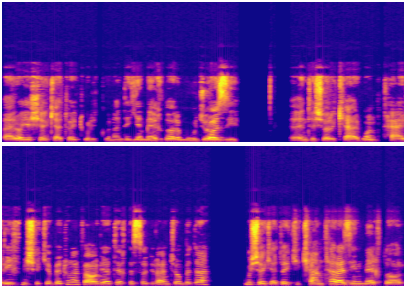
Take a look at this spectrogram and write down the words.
برای شرکت های تولید کننده یه مقدار مجازی انتشار کربن تعریف میشه که بتونن فعالیت اقتصادی رو انجام بدن. اون شرکت هایی که کمتر از این مقدار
